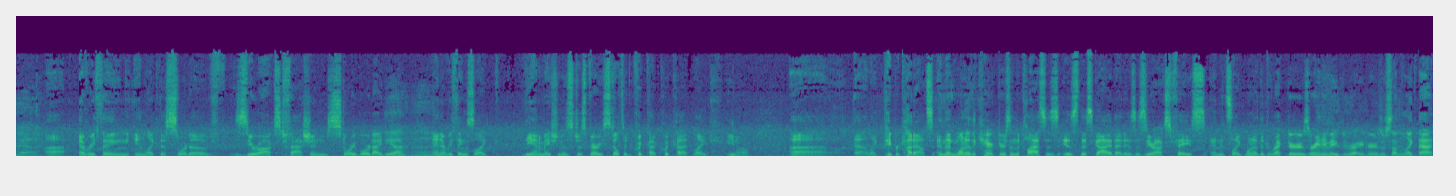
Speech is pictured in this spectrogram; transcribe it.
Yeah. uh, everything in like this sort of xeroxed fashioned storyboard idea Uh-huh, uh-huh. and everything's like the animation is just very stilted quick cut quick cut like you know uh, uh, like paper cutouts. And then one of the characters in the classes is this guy that is a xerox face and it's like one of the directors or anime directors or something like that.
